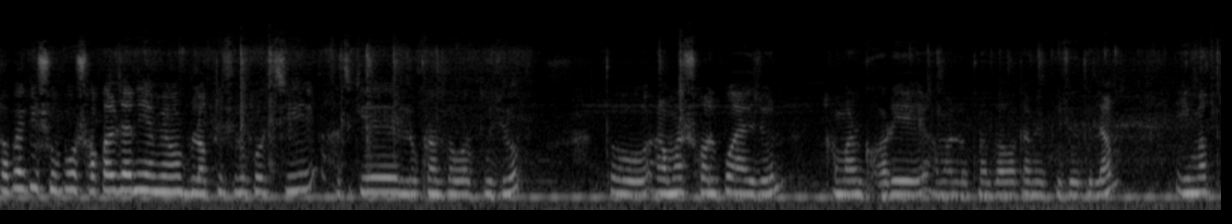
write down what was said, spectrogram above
সবাইকে শুভ সকাল জানিয়ে আমি আমার ব্লগটি শুরু করছি। আজকে লোকনাথ বাবার পুজো। তো আমার স্বল্প আয়োজন, আমার ঘরে আমার লোকনাথ বাবাকে আমি পুজো দিলাম। এইমাত্র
